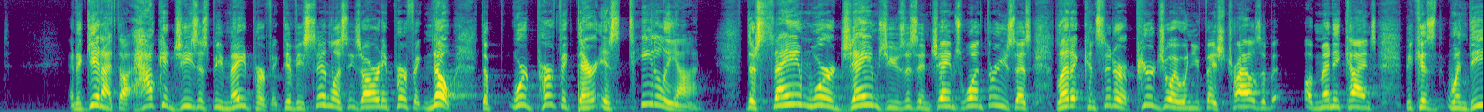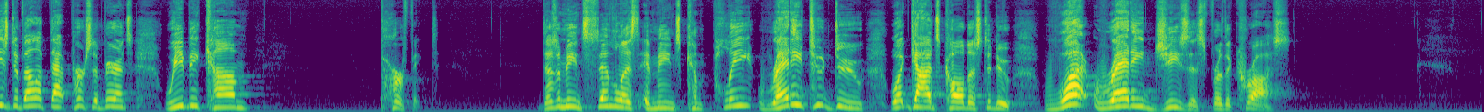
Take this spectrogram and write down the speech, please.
And again, I thought, how could Jesus be made perfect? If he's sinless, he's already perfect. No, the word perfect there is teleon. The same word James uses in James 1 3 says, Let it consider it pure joy when you face trials of, of many kinds, because when these develop that perseverance, we become perfect. Doesn't mean sinless, it means complete, ready to do what God's called us to do. What readied Jesus for the cross?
